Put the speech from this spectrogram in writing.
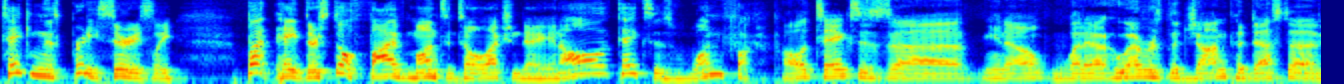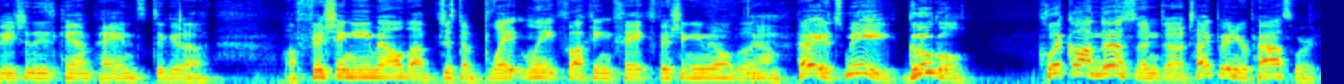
taking this pretty seriously. But hey, there's still five months until election day, and all it takes is one fuck up. All it takes is, uh, you know, whatever, whoever's the John Podesta of each of these campaigns to get a, a phishing email, a, just a blatantly fucking fake phishing email. Be like, Yeah. hey, it's me, Google. Click on this and uh, type in your password.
